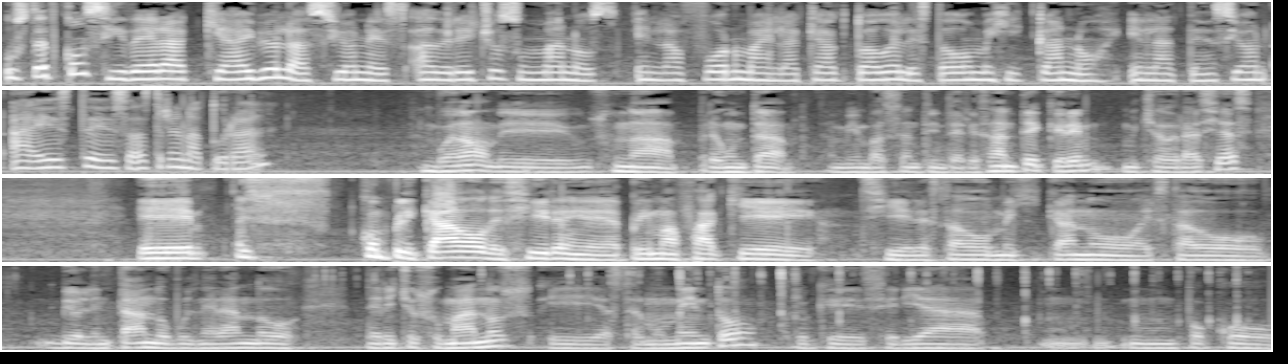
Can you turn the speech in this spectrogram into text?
¿usted considera que hay violaciones a derechos humanos en la forma en la que ha actuado el Estado mexicano en la atención a este desastre natural? Bueno, eh, es una pregunta también bastante interesante, Keren, muchas gracias. Eh, es complicado decir eh, prima facie si el Estado mexicano ha estado violentando, vulnerando derechos humanos y hasta el momento creo que sería un, poco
